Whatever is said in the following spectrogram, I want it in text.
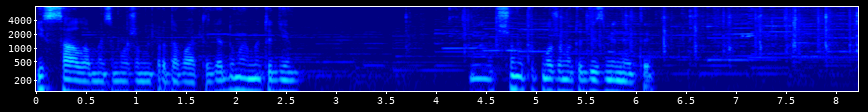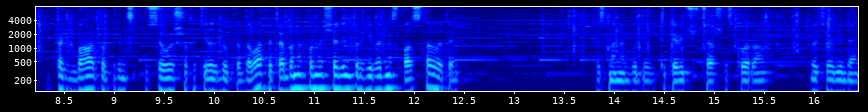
І сало ми зможемо продавати. Я думаю, ми тоді. Ну, Що ми тут можемо тоді змінити? Так багато, в принципі, всього, що хотілося б продавати. Треба, напевно, ще один торгівельний склад ставити. Ось в мене буде таке відчуття, що скоро до цього дійде.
